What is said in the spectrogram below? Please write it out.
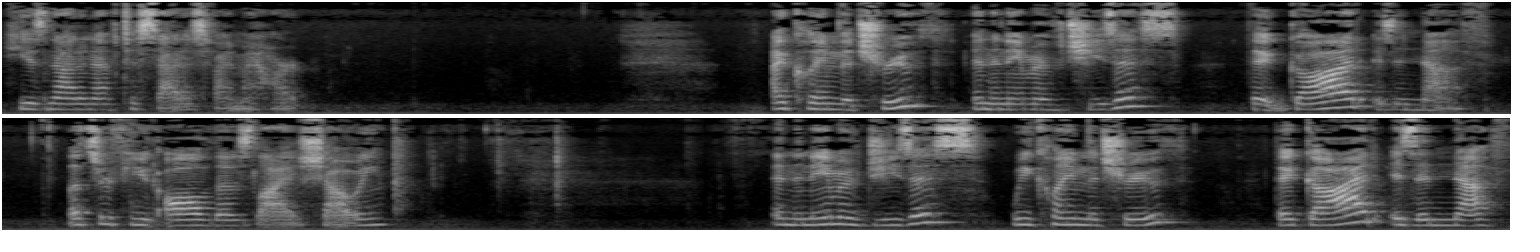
He is not enough to satisfy my heart. I claim the truth in the name of Jesus that God is enough. Let's refute all of those lies, shall we? In the name of Jesus, we claim the truth that God is enough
